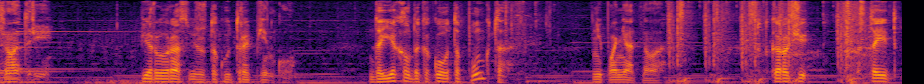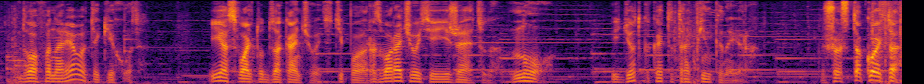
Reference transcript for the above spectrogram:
Смотри. Первый раз вижу такую тропинку. Доехал до какого-то пункта непонятного. Тут, короче, стоит два фонаря вот таких вот. И асфальт тут заканчивается. Типа, разворачивайся и езжай отсюда. Но идет какая-то тропинка наверх. Что ж такое-то?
